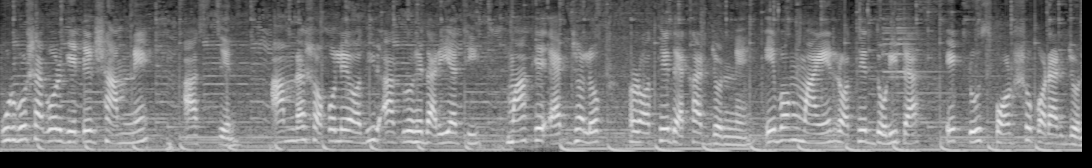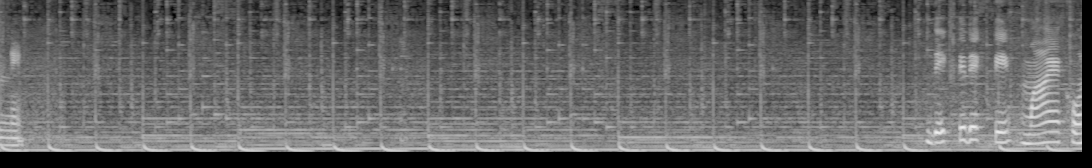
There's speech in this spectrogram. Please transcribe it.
পূর্বসাগর গেটের সামনে আসছেন। আমরা সকলে অধীর আগ্রহে দাঁড়িয়ে আছি মাকে এক ঝলক রথে দেখার জন্যে এবং মায়ের রথের দড়িটা একটু স্পর্শ করার জন্যে। দেখতে দেখতে মা এখন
